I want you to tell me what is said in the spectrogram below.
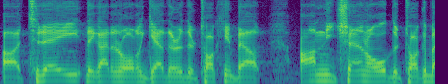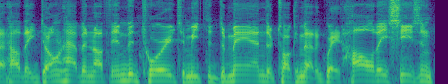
Uh, today, they got it all together. They're talking about omni-channel. They're talking about how they don't have enough inventory to meet the demand. They're talking about a great holiday season.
